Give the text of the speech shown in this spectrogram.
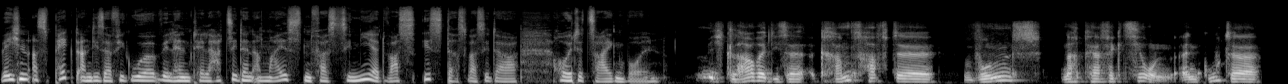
welchen Aspekt an dieser Figur Wilhelm Tell hat Sie denn am meisten fasziniert? Was ist das, was Sie da heute zeigen wollen? Ich glaube, dieser krampfhafte Wunsch nach Perfektion, ein guter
